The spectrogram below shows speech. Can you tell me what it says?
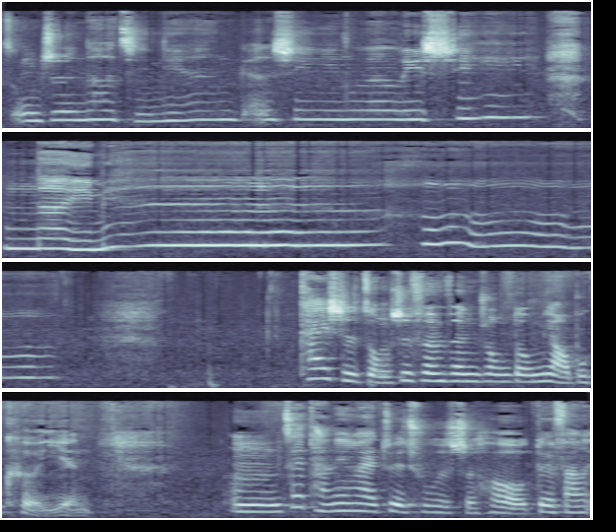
总之那几年感性赢了理性那一面开始总是分分钟都妙不可言。嗯在谈恋爱最初的时候对方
